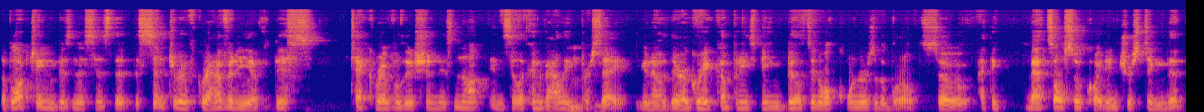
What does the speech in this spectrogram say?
the blockchain business is that the center of gravity of this tech revolution is not in Silicon Valley mm-hmm. per se. You know, there are great companies being built in all corners of the world. So I think that's also quite interesting that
